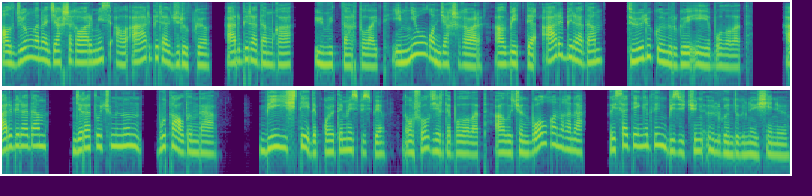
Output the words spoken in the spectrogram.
Ал жөн гана жакшы кабар эмес ал ар бир жүрөккө ар бир адамга үмүт тартуулайт. Эмне болгон жакшы кабар албетте ар бир адам түбөлүк өмүргө ээ боло алат ар бир адам жаратуучунун бут алдында бейиште деп коет эмеспизби. Ошол жерде боло алат. Ал үчүн болгону гана ыйса теңирдин биз үчүн өлгөндүгүнө ишенүү.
